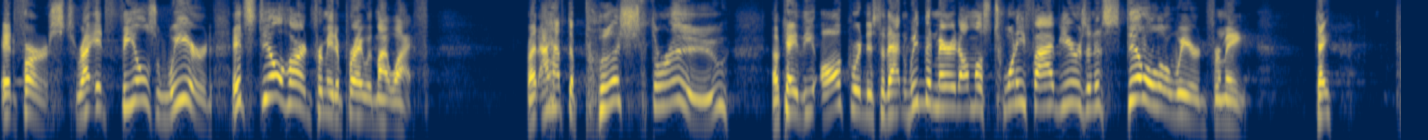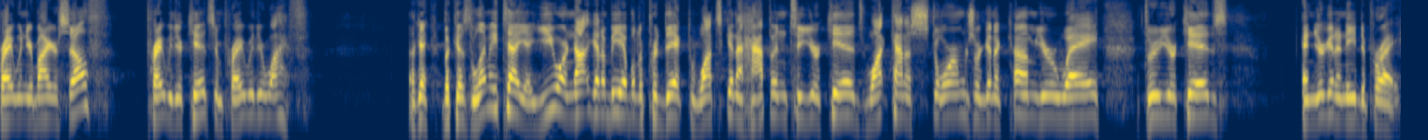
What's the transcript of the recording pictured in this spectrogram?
at first, right? It feels weird. It's still hard for me to pray with my wife, right? I have to push through, okay, the awkwardness of that. And we've been married almost 25 years and it's still a little weird for me. Okay? Pray when you're by yourself, pray with your kids, and pray with your wife. Okay? Because let me tell you, you are not going to be able to predict what's going to happen to your kids, what kind of storms are going to come your way through your kids, and you're going to need to pray.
